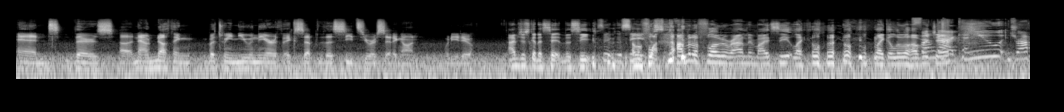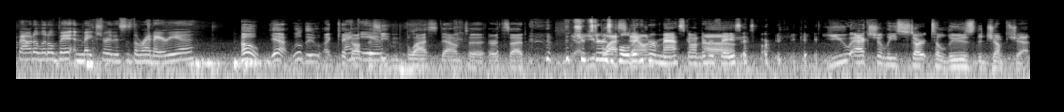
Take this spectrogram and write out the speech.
and there's uh, now nothing between you and the earth except the seats you are sitting on. What do you do? I'm just gonna sit in the seat. Sit in the I'm, gonna fly- I'm gonna float around in my seat like a little, like a little hover Fun chair. guy, can you drop out a little bit and make sure this is the right area? Oh yeah, we'll do. I kick Thank off the seat and blast down to Earthside. The Yeah, you chipster is holding down, her mask onto her um, face as hard as she can. You actually start to lose the jump jet,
